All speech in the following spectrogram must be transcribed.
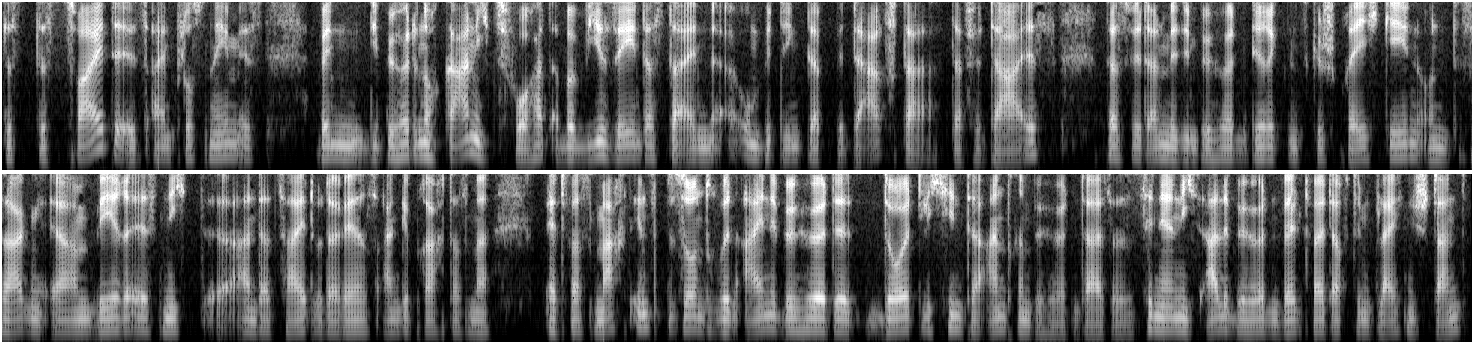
Das, das zweite ist, Einfluss nehmen ist, wenn die Behörde noch gar nichts vorhat, aber wir sehen, dass da ein unbedingter Bedarf da, dafür da ist, dass wir dann mit den Behörden direkt ins Gespräch gehen und sagen, ähm, wäre es nicht äh, an der Zeit oder wäre es angebracht, dass man etwas macht, insbesondere wenn eine Behörde deutlich hinter anderen Behörden da ist. Also es sind ja nicht alle Behörden weltweit auf dem gleichen Stand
